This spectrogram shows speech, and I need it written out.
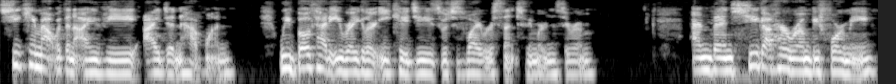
She came out with an IV. I didn't have one. We both had irregular EKGs, which is why we were sent to the emergency room. And then she got her room before me.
